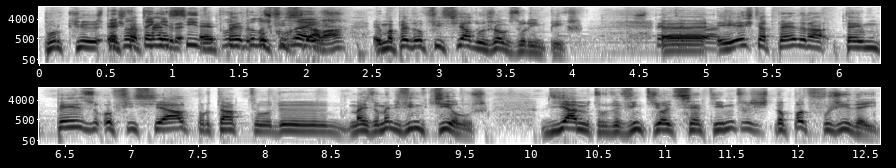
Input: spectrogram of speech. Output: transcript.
Porque que esta pedra sido é pedra pelos oficial, ah, é uma pedra oficial dos Jogos Olímpicos. Eh, e esta pedra tem um peso oficial, portanto, de mais ou menos 20 quilos. Diâmetro de 28 centímetros, isto não pode fugir daí.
